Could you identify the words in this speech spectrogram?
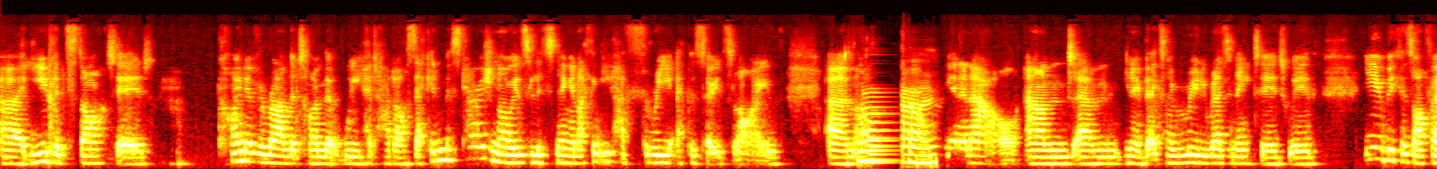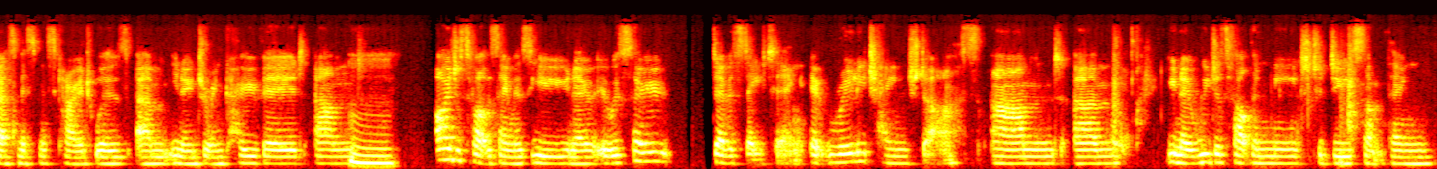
uh, you had started kind of around the time that we had had our second miscarriage and I was listening and I think you had three episodes live um okay. in and out. And um you know Bex I really resonated with you because our first miscarriage was um you know during COVID. And mm. I just felt the same as you you know it was so devastating. It really changed us. And um you know we just felt the need to do something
